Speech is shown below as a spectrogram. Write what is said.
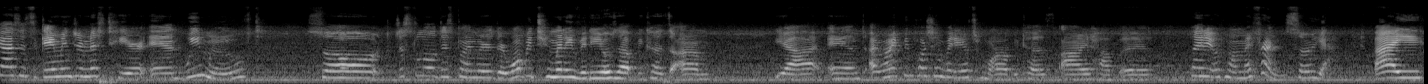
guys, it's gaming gymnast here, and we moved. So, just a little disclaimer, there won't be too many videos up because, um, yeah, and I might be posting a video tomorrow because I have a play date with one of my friends. So, yeah, bye.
